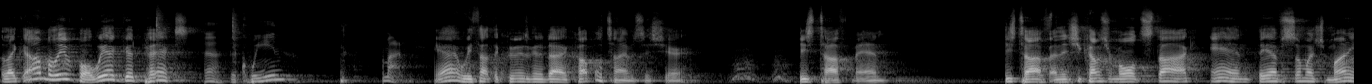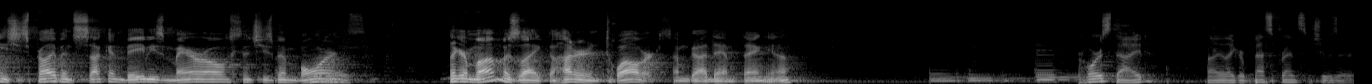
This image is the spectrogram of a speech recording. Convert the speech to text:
like unbelievable. We had good picks. Yeah. The Queen. Come on. Yeah, we thought the queen was going to die a couple times this year. She's tough, man. She's tough. And then she comes from old stock, and they have so much money. She's probably been sucking baby's marrow since she's been born. Like her mom was like 112 or some goddamn thing, you know? Her horse died. Probably like her best friend since she was a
